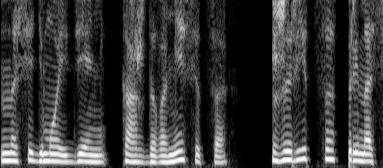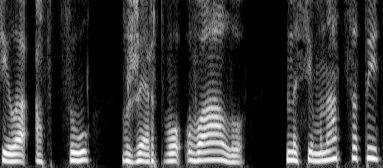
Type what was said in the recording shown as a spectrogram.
На седьмой день каждого месяца жрица приносила овцу в жертву Ваалу, на семнадцатый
